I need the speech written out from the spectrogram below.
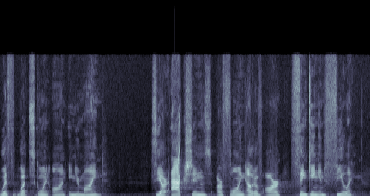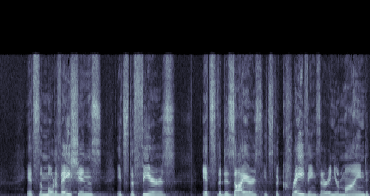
with what's going on in your mind. See, our actions are flowing out of our thinking and feeling. It's the motivations, it's the fears, it's the desires, it's the cravings that are in your mind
